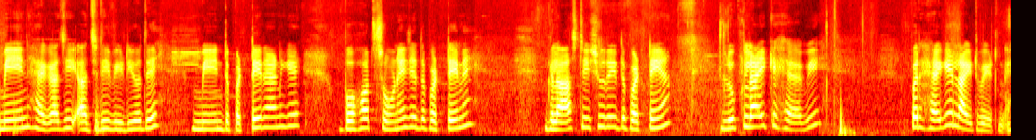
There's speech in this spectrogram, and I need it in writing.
ਮੇਨ ਹੈਗਾ ਜੀ ਅੱਜ ਦੀ ਵੀਡੀਓ ਦੇ। ਮੇਨ ਦੁਪੱਟੇ ਰਹਿਣਗੇ। ਬਹੁਤ ਸੋਹਣੇ ਜਿਹੇ ਦੁਪੱਟੇ ਨੇ। ਗਲਾਸ ਟਿਸ਼ੂ ਦੇ ਦੁਪੱਟੇ ਆ। ਲੁੱਕ ਲਾਈਕ ਹੈਵੀ ਪਰ ਹੈਗੇ ਲਾਈਟ weight ਨੇ।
